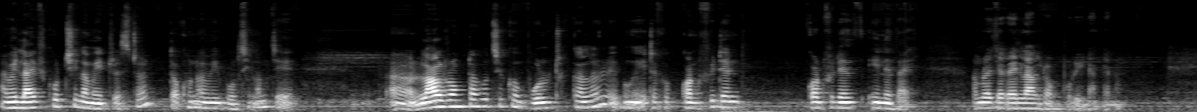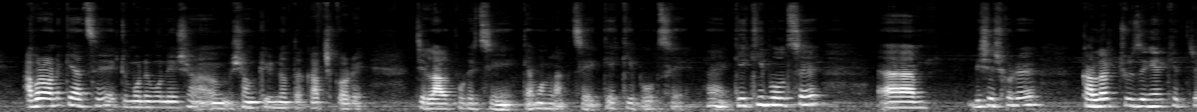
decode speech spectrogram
আমি লাইভ করছিলাম এই ড্রেসটার তখন আমি বলছিলাম যে লাল রঙটা হচ্ছে খুব বোল্ড কালার এবং এটা খুব কনফিডেন্ট কনফিডেন্স এনে দেয়। আমরা যারা লাল রং পরি না কেন। আবার অনেকে আছে, একটু মনে মনে সংকীর্ণতা কাজ করে। যে লাল পড়েছি, কেমন লাগছে, কে কী বলছে হ্যাঁ কে কী বলছে বিশেষ করে কালার চুজিংয়ের ক্ষেত্রে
